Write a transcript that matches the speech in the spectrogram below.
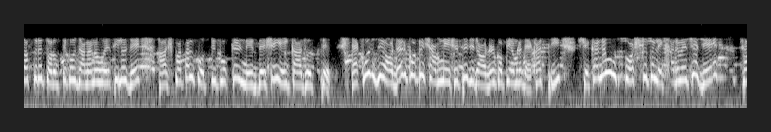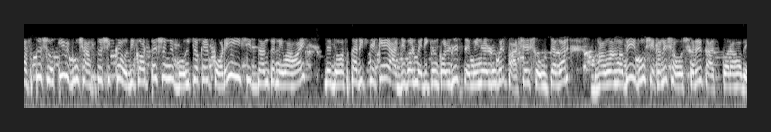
দপ্তরের তরফ থেকেও জানানো হয়েছিল যে হাসপাতাল কর্তৃপক্ষের নির্দেশেই এই কাজ হচ্ছে। এখন যে অর্ডার কপি সামনে এসেছে, যেটা অর্ডার কপি আমরা দেখাচ্ছি, সেখানেও স্পষ্টত লেখা রয়েছে যে স্বাস্থ্য সচিব এবং স্বাস্থ্য শিক্ষা অধিকর্তার সঙ্গে বৈঠকের পরে এই সিদ্ধান্ত নেওয়া হয় যে দশ তারিখ থেকে আরজিগড় মেডিকেল কলেজের সেমিনার রুমের পাশের শৌচাগার ভাঙা হবে এবং সেখানে সংস্কারের কাজ করা হবে।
